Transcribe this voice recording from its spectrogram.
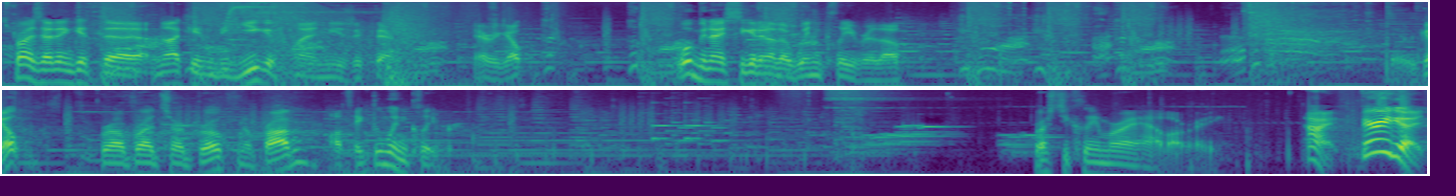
Surprised I didn't get the, I'm not getting the Yiga Clan music there. There we go. Would be nice to get another Wind Cleaver, though. There we go. Royal Broadsword broke, no problem. I'll take the Wind Cleaver. Rusty Cleaver I have already. All right, very good.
